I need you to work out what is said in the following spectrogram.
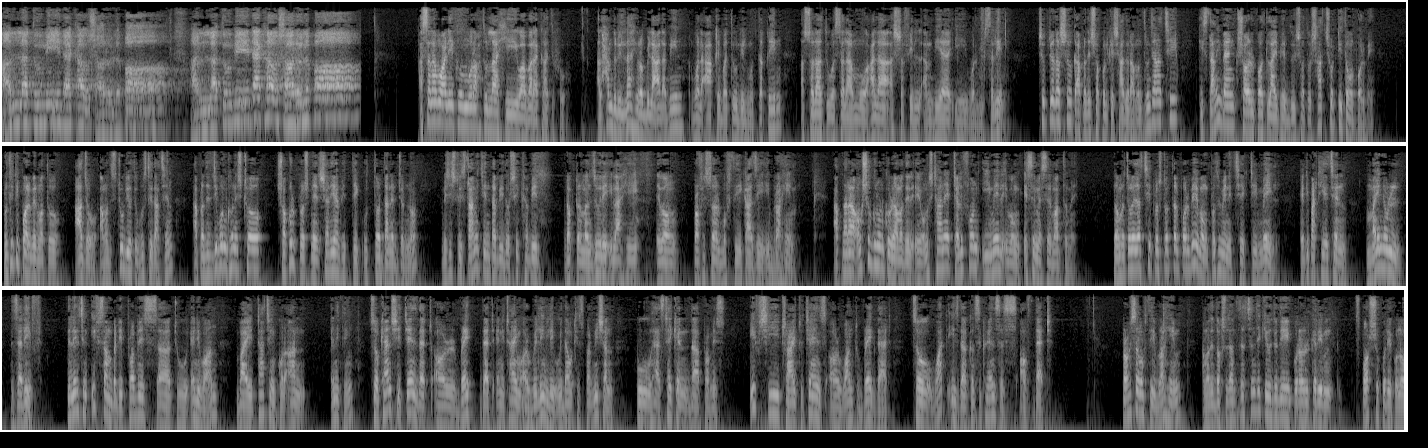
আল্লাহ তুমি দেখাও সরল পথ। আল্লাহ তুমি দেখাও সরল পথ। আসসালামু আলাইকুম ওয়াবারাকাতুহ। আলহামদুলিল্লাহ রবিল ওয়াল আসসালাতু আলা আশরাফিল ওয়াল মুরসালিন। সুপ্রিয় দর্শক, আপনাদের সকলকে সাদর আমন্ত্রণ জানাচ্ছি। ইসলামী ব্যাংক সরলপথ লাইভের দুইশত সাতষট্টিতম পর্বে। প্রতিটি পর্বের মতো আজও আমাদের স্টুডিওতে উপস্থিত আছেন আপনাদের জীবন ঘনিষ্ঠ সকল প্রশ্নের সারিয়া ভিত্তিক উত্তর দানের জন্য বিশিষ্ট ইসলামী চিন্তাবিদ ও শিক্ষাবিদ ডক্টর মঞ্জুরে ইলাহি এবং প্রফেসর মুফতি কাজী ইব্রাহিম। আপনারা অংশগ্রহণ করুন আমাদের এই অনুষ্ঠানে টেলিফোন, ইমেল এবং এস এম এস এর মাধ্যমে। তো আমরা চলে যাচ্ছি প্রশ্নোত্তর পর্বে এবং প্রথমে নিচ্ছে একটি মেইল। এটি পাঠিয়েছেন মাইনুল জারিফ। তিনি লিখেছেন if somebody promise to any one by touching Quran anything so can she change that or break that any time or willingly without his permission who has taken the promise if she try to change or want to break that so what is the consequences of that professor Mufti Ibrahim আমাদের দর্শক জানতে চাচ্ছেন যে কেউ যদি কোরআনুল করিম স্পর্শ করে কোনো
